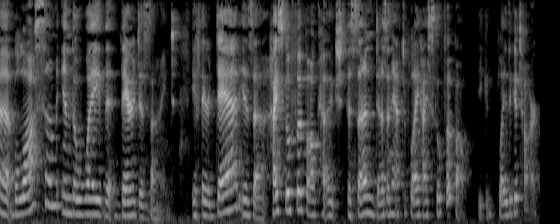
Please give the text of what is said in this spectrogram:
uh, blossom in the way that they're designed. If their dad is a high school football coach, the son doesn't have to play high school football. He can play the guitar.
